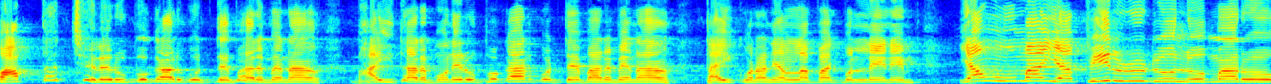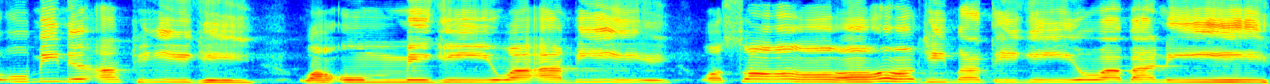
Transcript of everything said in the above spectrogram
বাপ তার ছেলের উপকার করতে পারবে না, ভাই তার বোনের উপকার করতে পারবে না। তাই কোরআনে আল্লাহ পাক বললেন, ইয়াউমা ইয়াফিরুল মারউ মিন আখিহি ওয়া وأبيه وصاحبته আবি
